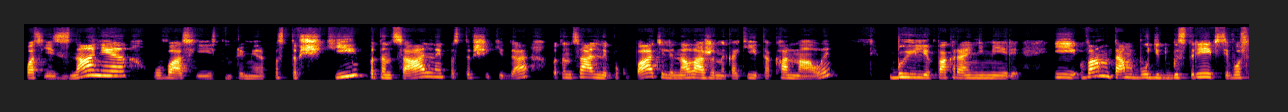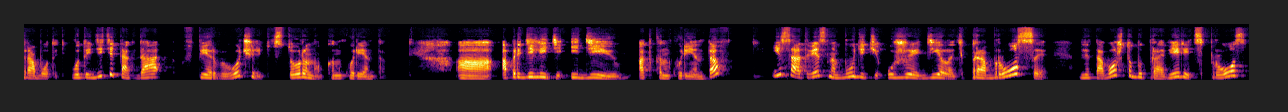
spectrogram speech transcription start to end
У вас есть знания, у вас есть, например, поставщики, потенциальные поставщики, да, потенциальные покупатели, налажены какие-то каналы, были, по крайней мере, и вам там будет быстрее всего сработать. Вот идите тогда в первую очередь в сторону конкурентов. А, определите идею от конкурентов и, соответственно, будете уже делать пробросы для того, чтобы проверить спрос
